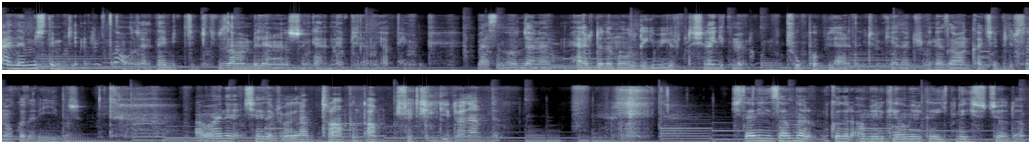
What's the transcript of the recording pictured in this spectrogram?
Ben demiştim ki ne olacak ne bitecek hiçbir zaman bilemiyorsun gel ne planı yapayım. Mesela o dönem her dönem olduğu gibi yurt dışına gitme çok popülerdi Türkiye'den çünkü ne zaman kaçabilirsen o kadar iyidir. Ama hani şey demiş o dönem Trump'ın tam seçildiği dönemde işte hani insanlar bu kadar Amerika'ya Amerika'ya gitmek istiyordu.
